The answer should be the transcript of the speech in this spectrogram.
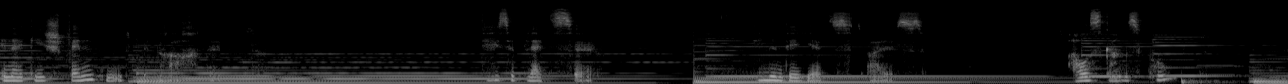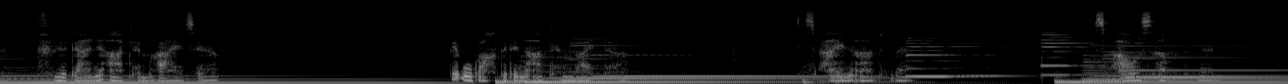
energiespendend betrachtet. Diese Plätze dienen dir jetzt als Ausgangspunkt für deine Atemreise. Beobachte den Atem weiter. Das Einatmen, das Ausatmen,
